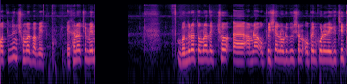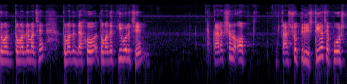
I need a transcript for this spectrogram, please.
কতদিন সময় পাবে? এখানে হচ্ছে মেন বন্ধুরা, তোমরা দেখছ আমরা অফিসিয়াল নোটিফিকেশন ওপেন করে রেখেছি তোমাদের মাঝে। তোমাদের দেখো, তোমাদের কি বলেছে? কারেকশন অফ চারশো ঠিক আছে? Post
